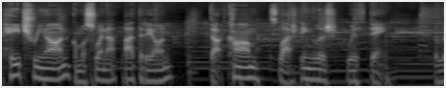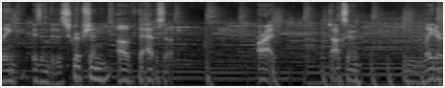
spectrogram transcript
Patreon, como suena, patreon.com slash English with Dane. The link is in the description of the episode. All right, talk soon. Later.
